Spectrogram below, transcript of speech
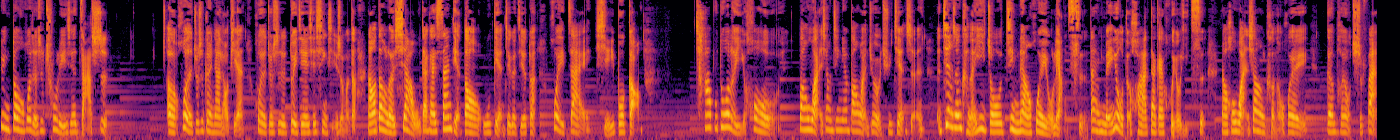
运动或者是处理一些杂事。呃，或者就是跟人家聊天，或者就是对接一些信息什么的。然后到了下午大概三点到五点这个阶段，会再写一波稿，差不多了以后，傍晚像今天傍晚就有去健身，健身可能一周尽量会有两次，但没有的话大概会有一次。然后晚上可能会跟朋友吃饭，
